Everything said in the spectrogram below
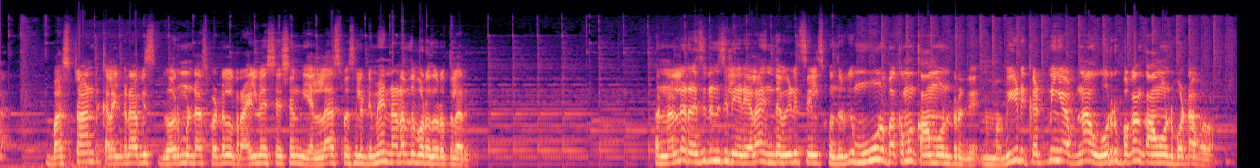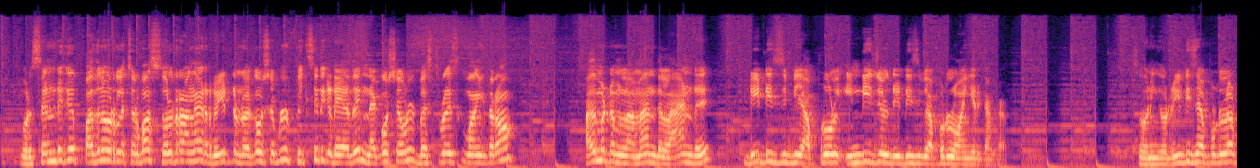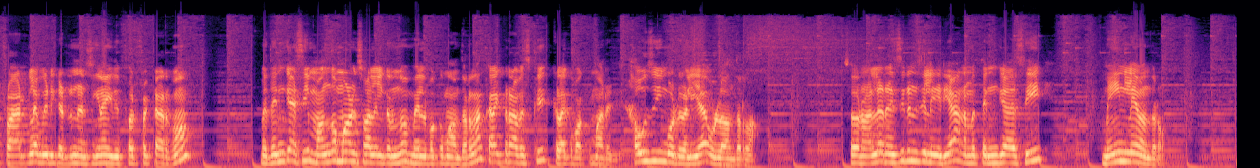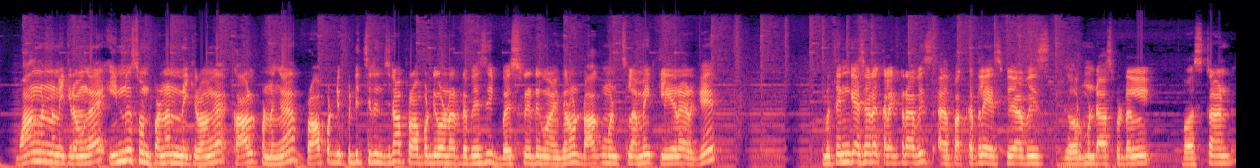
bus stand collector office government hospital railway station எல்லா ஸ்பெசிலிட்டியுமே நடந்து போகிற தூரத்தில் இருக்குது இப்போ நல்ல ரெசிடென்சியல் ஏரியாவில் இந்த வீடு சேல்ஸ்க்கு வந்திருக்கு. மூணு பக்கமும் காம்பவுண்ட் இருக்குது நம்ம வீடு கட்டினீங்க அப்படின்னா ஒரு பக்கம் காம்பவுண்ட் போட்டால் போதும். ஒரு சென்ட்டுக்கு பதினோரு லட்ச ரூபாய் சொல்கிறாங்க ரேட் நெகோஷியபிள் ஃபிக்ஸ்டு கிடையாது. நெகோஷியபிள் பெஸ்ட் ப்ரைஸ்க்கு வாங்கி தரோம். அது மட்டும் இல்லாமல் இந்த land DTCP approval individual DTCP approval வாங்கியிருக்காங்க. ஸோ நீங்கள் ஒரு டிடிசி அப்ரூவல் ஃப்ளாட்டில் வீடு கட்டுன்னு நினச்சிங்கன்னா இது பர்ஃபெக்டாக இருக்கும். இப்போ தென்காசி மங்கம்மாள் சாலையில் இருந்தும் மேல் பக்கமாக வந்துடலாம் கலெக்டர் ஆஃபீஸ்க்கு கிழக்கு பக்கமாக இருக்குது ஹவுசிங் போர்டு வழியாக உள்ளே வந்துடலாம் ஸோ நல்ல ரெசிடென்சியல் ஏரியா நம்ம தென்காசி மெயின்லேயே வந்துடும் வாங்கன்னு நினைக்கிறவங்க இன்வெஸ்ட்மெண்ட் பண்ண நினைக்கிறவங்க கால் பண்ணுங்கள் ப்ராப்பர்ட்டி பிடிச்சிருந்துச்சுன்னா ப்ராப்பர்ட்டி ஓனர்கிட்ட பேசி பெஸ்ட் ரேட்டுக்கு வாங்கிக்கிறோம். டாக்குமெண்ட்ஸ் எல்லாமே கிளியராக இருக்குது நம்ம தென்காசியோட கலெக்டர் ஆஃபீஸ் அது பக்கத்தில் SP office government hospital bus stand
